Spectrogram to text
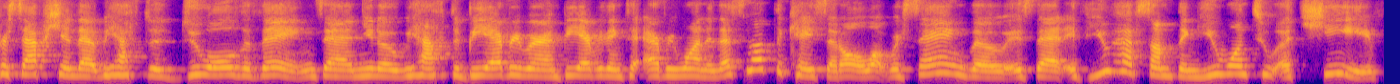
perception that we have to do all the things and you know we have to be everywhere and be everything to everyone and that's not the case at all what we're saying though is that if you have something you want to achieve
